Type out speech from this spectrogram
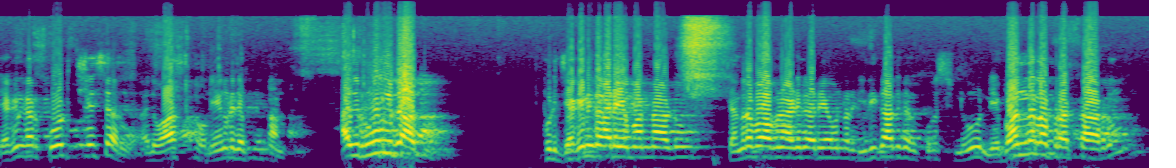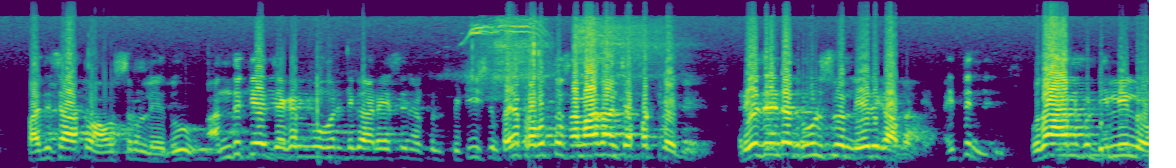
జగన్ గారు కోర్టు చేశారు. అది వాస్తవం. నేను కూడా చెప్తున్నాను. అది రూల్ కాదు. ఇప్పుడు జగన్ గారు ఏమన్నాడు? చంద్రబాబు నాయుడు గారు ఏమన్నారు? ఇది కాదు కదా క్వశ్చన్. నిబంధనల ప్రకారం పది శాతం అవసరం లేదు. అందుకే జగన్మోహన్ రెడ్డి గారు వేసిన పిటిషన్ పైన ప్రభుత్వం సమాధానం చెప్పట్లేదు. రీజన్ అంటే రూల్స్లో లేదు కాబట్టి. అయితే ఉదాహరణకు ఢిల్లీలో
